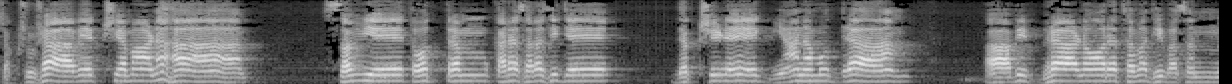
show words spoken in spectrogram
चक्षुषा वेक्ष्यमाणः। सव्येतोत्रम् करसरसिजे दक्षिणे ज्ञानमुद्राम् आबिभ्राणोरथमधिवसन्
